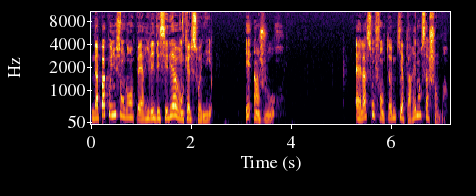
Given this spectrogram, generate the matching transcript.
n'a pas connu son grand-père. Il est décédé avant qu'elle soit née. Et un jour, elle a son fantôme qui apparaît dans sa chambre.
